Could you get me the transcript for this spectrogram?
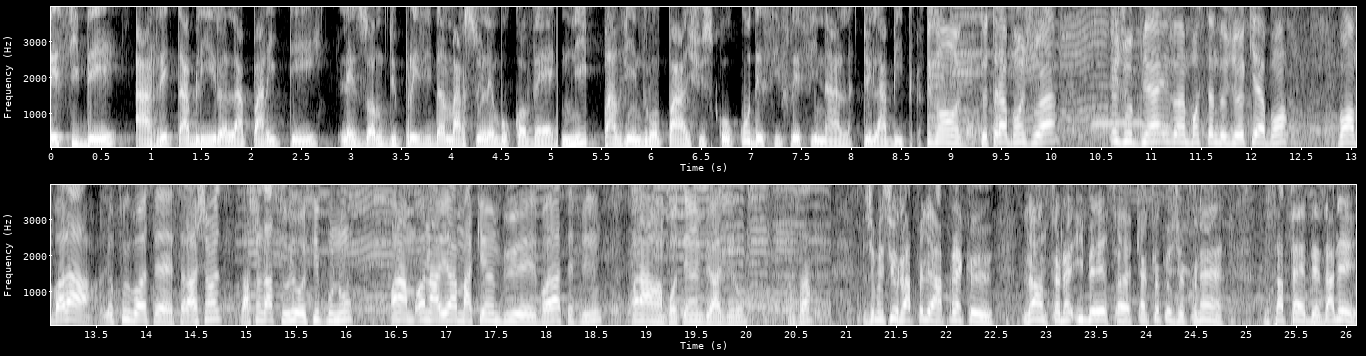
Décidés à rétablir la parité, les hommes du président Marcelin Bokover n'y parviendront pas jusqu'au coup de sifflet final de l'arbitre. Ils ont de très bons joueurs, ils jouent bien, ils ont un bon système de jeu qui est bon. Bon voilà, le football c'est la chance, la chance a souri aussi pour nous. On a, on a eu à marquer un but et voilà c'est fini. On a remporté un but à zéro, c'est ça? Je me suis rappelé après que l'entraîneur IBS, euh, quelqu'un que je connais, ça fait des années.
